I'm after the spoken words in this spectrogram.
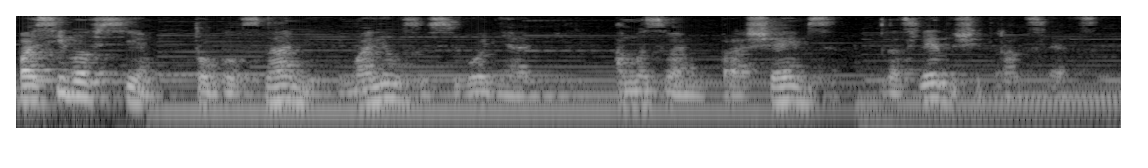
Спасибо всем, кто был с нами и молился сегодня о мире. А мы с вами прощаемся до следующей трансляции.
